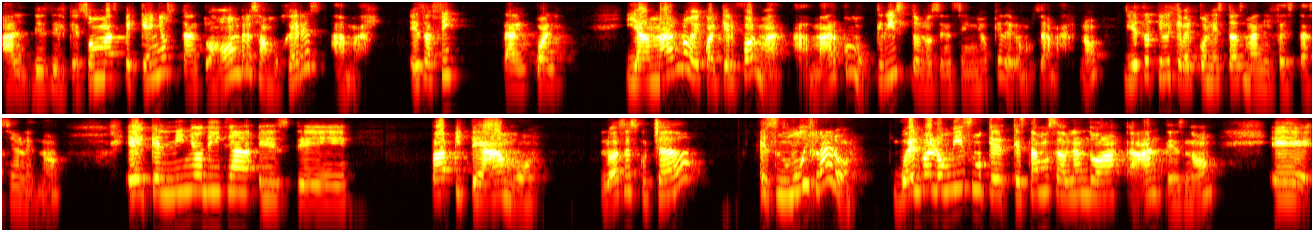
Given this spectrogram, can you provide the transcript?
al, desde el que son más pequeños, tanto a hombres, a mujeres, a amar. Es así, tal cual. Y amarlo de cualquier forma, amar como Cristo nos enseñó que debemos de amar, ¿no? Y esto tiene que ver con estas manifestaciones, ¿no? El que el niño diga, este, papi, te amo, ¿lo has escuchado? Es muy raro. Vuelvo a lo mismo que, estamos hablando antes, ¿no? Eh,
